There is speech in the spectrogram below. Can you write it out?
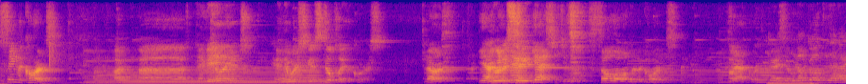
Sing the chorus. Uh, uh, Evangeline. and then we're just gonna still play the chorus. No, yeah. You wanna yeah, sing? Yes, you just solo over the chorus. Exactly. Okay, so we don't go through that. I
